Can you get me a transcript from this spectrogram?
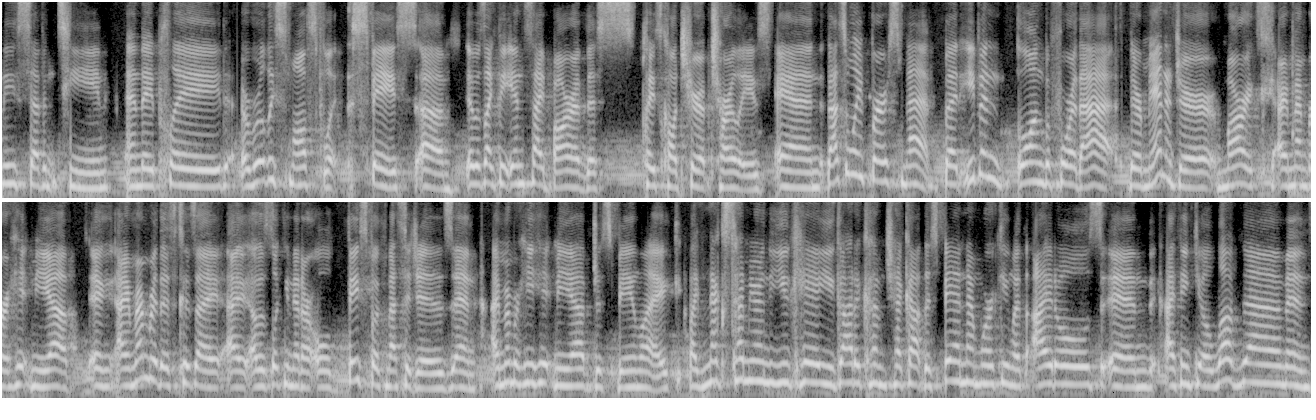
2017. And they played a really small split space. Um, it was like the inside bar of this place called Cheer Up Charlie's. And that's when we first met. But even long before that, their manager, Mark, I remember hit me up. And I remember this because I, I, I was looking at our old Facebook messages and I remember he hit me up just being like, like next time you're in the UK, you got to come check out this band I'm working with, IDLES, and I think you'll love them. And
